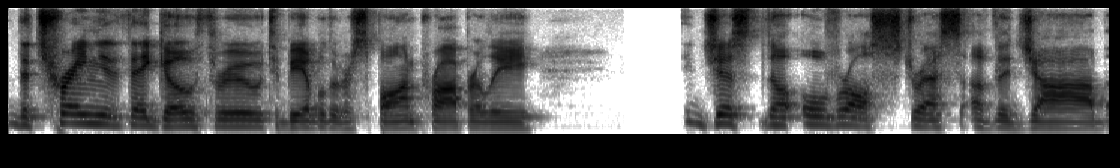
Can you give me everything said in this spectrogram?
The training that they go through to be able to respond properly just the overall stress of the job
